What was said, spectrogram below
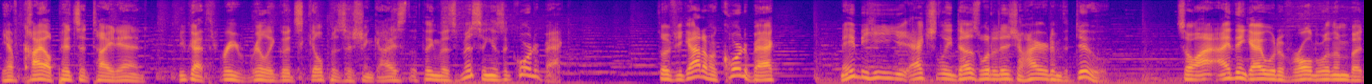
You have Kyle Pitts at tight end. You've got three really good skill position guys. The thing that's missing is a quarterback. So if you got him a quarterback, maybe he actually does what it is you hired him to do. So I, I think I would have rolled with him, but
